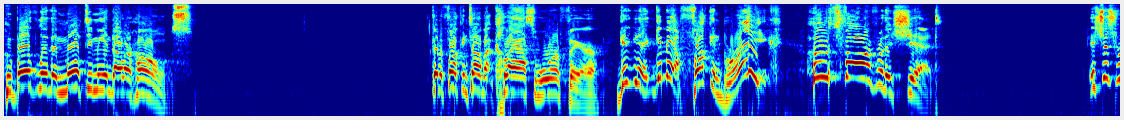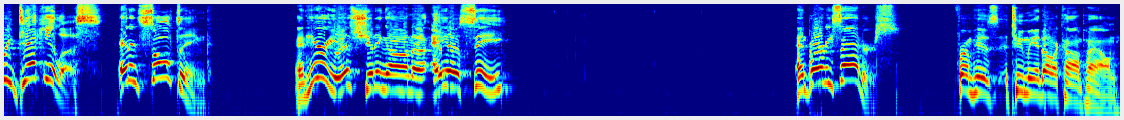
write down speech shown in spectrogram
who both live in multi-million dollar homes. Gonna fucking talk about class warfare. Give me a, give me a fucking break. Who's falling for this shit? It's just ridiculous and insulting. And here he is shitting on uh, AOC and Bernie Sanders from his $2 million compound.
